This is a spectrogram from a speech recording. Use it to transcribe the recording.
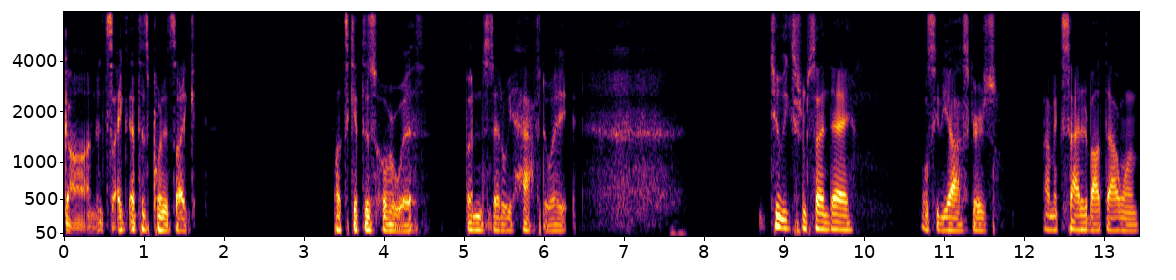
gone. It's like at this point, it's like let's get this over with, but instead we have to wait. Two weeks from Sunday, we'll see the Oscars. I'm excited about that one.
